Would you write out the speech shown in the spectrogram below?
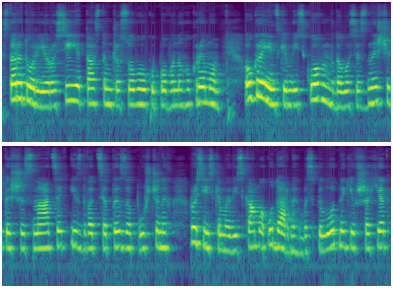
з території Росії та з тимчасово окупованого Криму. Українським військовим вдалося знищити 16 із 20 запущених російськими військами ударних безпілотників шахет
